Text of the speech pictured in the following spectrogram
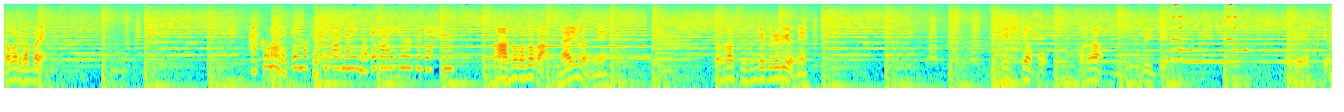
頑張れ頑張れ。囲まれても族がないので大丈夫です。ああそうかそうか。大丈夫だね。そのまま進んでくれるよね。よしじゃあここれは続いてこれをやっつけよ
